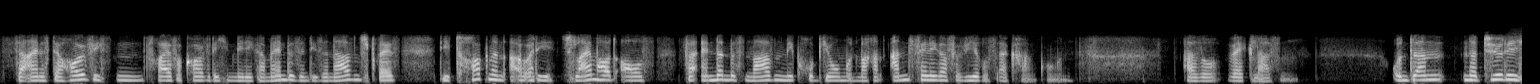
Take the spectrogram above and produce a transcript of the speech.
Das ist ja eines der häufigsten frei verkäuflichen Medikamente, sind diese Nasensprays. Die trocknen aber die Schleimhaut aus, verändern das Nasenmikrobiom und machen anfälliger für Viruserkrankungen. Also weglassen. Und dann natürlich,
